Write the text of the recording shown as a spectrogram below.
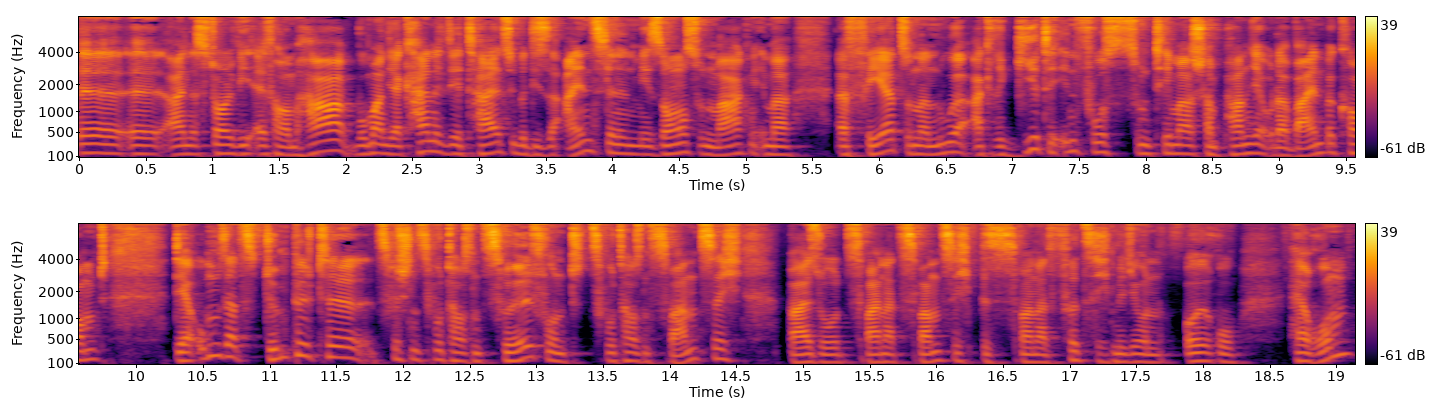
äh, äh eine Story wie LVMH, wo man ja keine Details über diese einzelnen Maisons und Marken immer erfährt, sondern nur aggregierte Infos zum Thema Champagner oder Wein bekommt. Der Umsatz dümpelte zwischen 2012 und 2020 bei so 220 bis 240 Millionen Euro herum.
